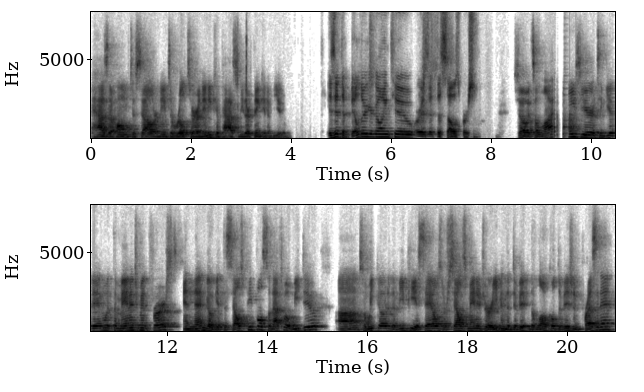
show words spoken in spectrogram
has a home to sell or needs a realtor in any capacity, they're thinking of you. Is it the builder you're going to, or is it the salesperson? So it's a lot easier to get in with the management first and then go get the salespeople. So that's what we do. Um, so we go to the VP of sales or sales manager or even the, divi- the local division president,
